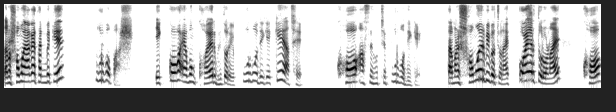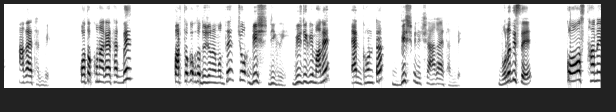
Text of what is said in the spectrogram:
তার মানে সময় আগে থাকবে কে? পূর্ব পাশ। এই ক এবং ক্ষয়ের ভিতরে পূর্ব দিকে কে আছে? খ আছে হচ্ছে পূর্ব দিকে। তার মানে সময়ের বিবেচনায়, কয়ের তুলনায় খ আগায় থাকবে। কতক্ষণ আগায় থাকবে? পার্থক্য কত? দুজনের মধ্যে বিশ ডিগ্রি। বিশ ডিগ্রি মানে এক ঘণ্টা বিশ মিনিট সে আগায় থাকবে। বলে দিছে, ক স্থানে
